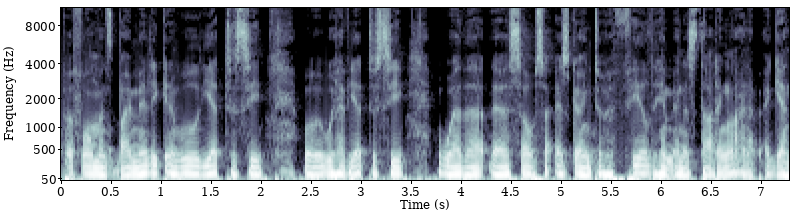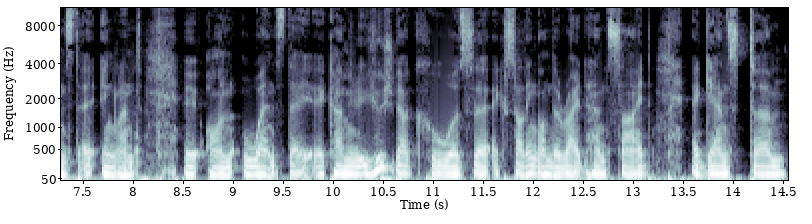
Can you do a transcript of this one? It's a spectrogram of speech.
performance by Milik, and we'll yet to see. We have yet to see whether uh, Sousa is going to field him in a starting lineup against uh, England uh, on Wednesday. Uh, Kamil Jóźwiak, who was uh, excelling on the right hand side against. Um,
